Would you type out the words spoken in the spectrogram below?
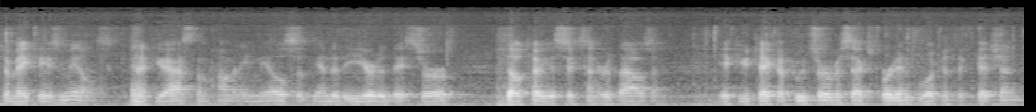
to make these meals. And if you ask them how many meals at the end of the year did they serve, they'll tell you 600,000. If you take a food service expert in to look at the kitchen,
